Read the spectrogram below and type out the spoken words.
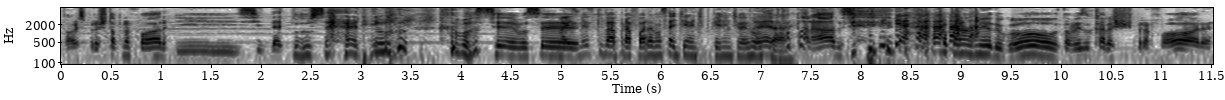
Torce pra chutar pra fora. E se der tudo certo, você. você é. Mas mesmo que vá pra fora, não se adiante, porque a gente vai é, fica voltar. parado, assim. fica parado no meio do gol, talvez o cara chute pra fora.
